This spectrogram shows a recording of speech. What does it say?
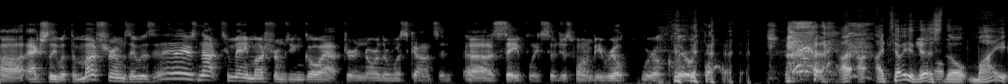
Uh, actually, with the mushrooms, it was eh, there's not too many mushrooms you can go after in northern Wisconsin uh, safely. So just want to be real, real clear with that. I, I, tell you this though, my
